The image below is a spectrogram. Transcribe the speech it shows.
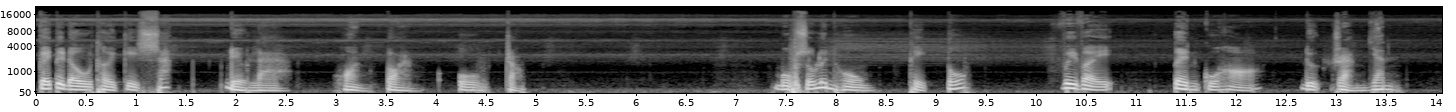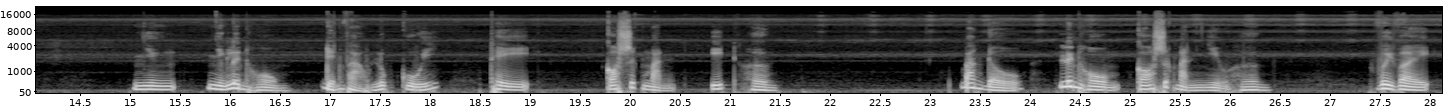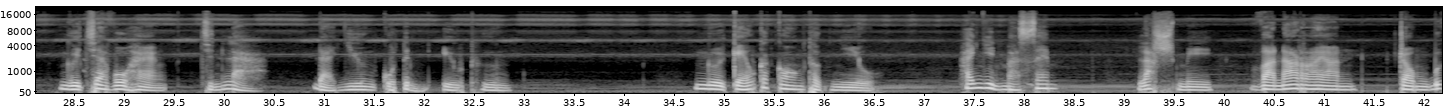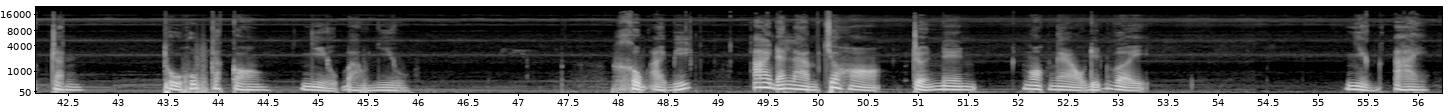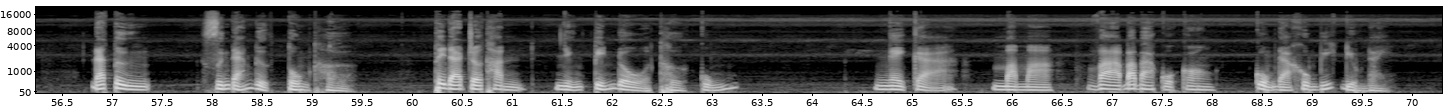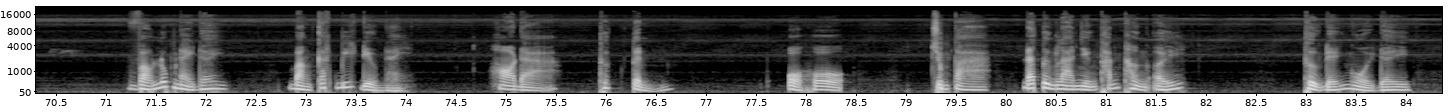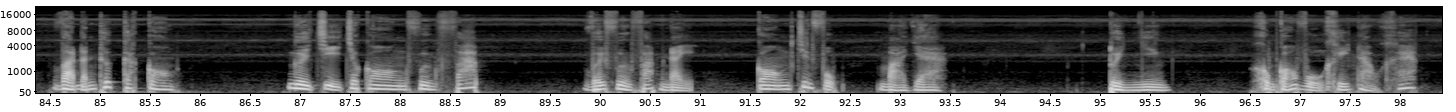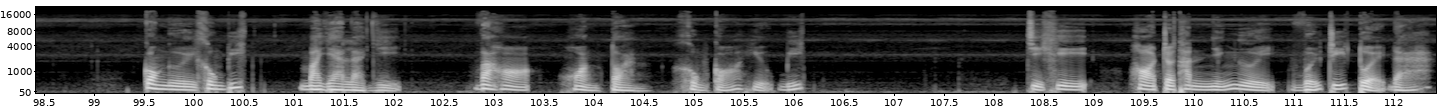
kể từ đầu thời kỳ sắc đều là hoàn toàn ô trọng. Một số linh hồn thì tốt, vì vậy tên của họ được rạng danh. Nhưng những linh hồn đến vào lúc cuối thì có sức mạnh ít hơn. Ban đầu, linh hồn có sức mạnh nhiều hơn. Vì vậy, người cha vô hạn chính là đại dương của tình yêu thương. Người kéo các con thật nhiều. Hãy nhìn mà xem. Lakshmi và narayan trong bức tranh thu hút các con nhiều bao nhiêu. Không ai biết ai đã làm cho họ trở nên ngọt ngào đến vậy? Những ai đã từng xứng đáng được tôn thờ, thì đã trở thành những tín đồ thờ cúng. Ngay cả mama và ba ba của con cũng đã không biết điều này. Vào lúc này đây, bằng cách biết điều này, họ đã thức tỉnh. Ồ hồ chúng ta đã từng là những thánh thần ấy. Thượng đế ngồi đây và đánh thức các con. Người chỉ cho con phương pháp. Với phương pháp này, con chinh phục mà già tuy nhiên, không có vũ khí nào khác. Con người không biết maya là gì và họ hoàn toàn không có hiểu biết. Chỉ khi họ trở thành những người với trí tuệ đá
